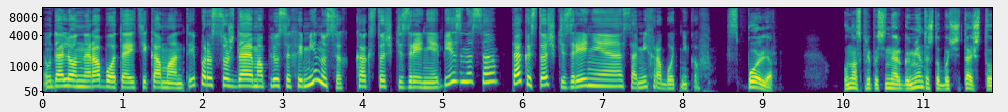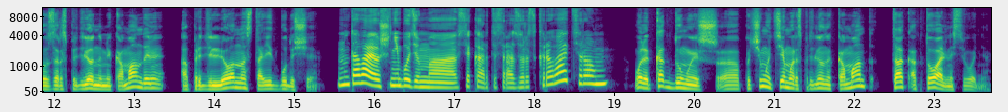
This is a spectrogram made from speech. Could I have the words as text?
удаленной работы IT-команд и порассуждаем о плюсах и минусах как с точки зрения бизнеса, так и с точки зрения самих работников. Спойлер. У нас припасены аргументы, чтобы считать, что за распределенными командами определенно стоит будущее. Ну давай уж не будем э, все карты сразу раскрывать, Ром. Оля, как думаешь, а почему тема распределенных команд так актуальна сегодня?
